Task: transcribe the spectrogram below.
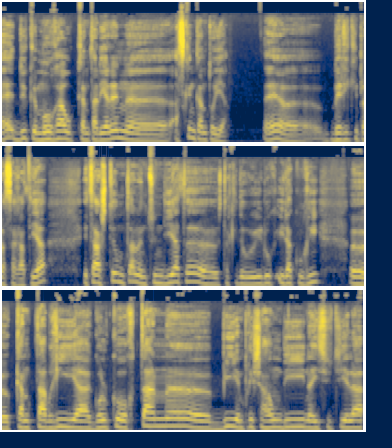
eh, duk morau kantariaren eh, azken kantoia. Eh, eh, berriki plazagatia. Eta haste untan entzun diat, eh, ez dakit irakurri, uh, Kantabria golko hortan uh, bi enpresa handi nahi zutiela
